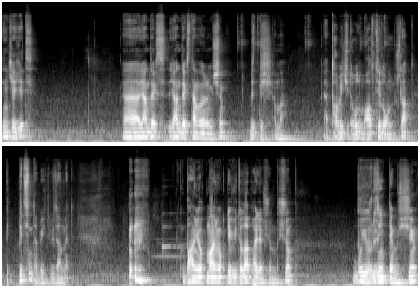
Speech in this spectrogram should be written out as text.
Linke git. Ha, Yandex Yandex'ten öğrenmişim. Bitmiş ama. Ya tabii ki de oğlum 6 yıl olmuş lan. Bit, bitsin tabii ki bir zahmet. Ban yok man yok diye videolar paylaşıyormuşum. Buyur link demişim.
